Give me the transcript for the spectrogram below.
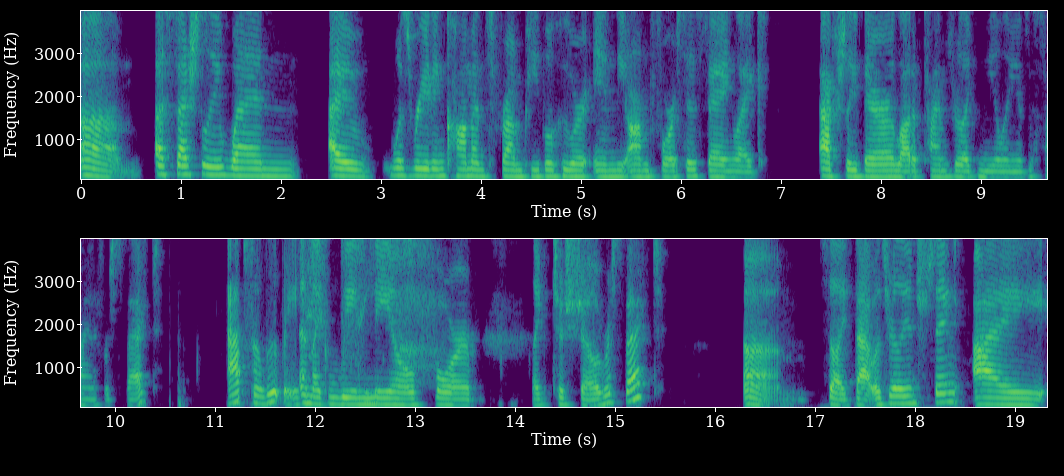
um especially when i was reading comments from people who are in the armed forces saying like actually there are a lot of times where like kneeling is a sign of respect. Absolutely. and like we See- kneel for like to show respect. Um so like that was really interesting. I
